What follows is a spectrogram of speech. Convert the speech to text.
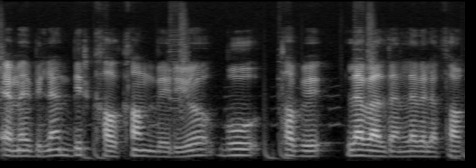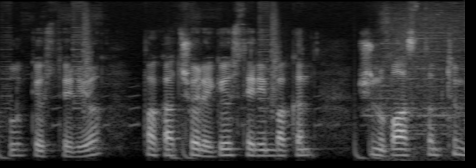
emebilen bir kalkan veriyor. Bu tabi levelden levele farklılık gösteriyor. Fakat şöyle göstereyim bakın şunu bastım tüm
